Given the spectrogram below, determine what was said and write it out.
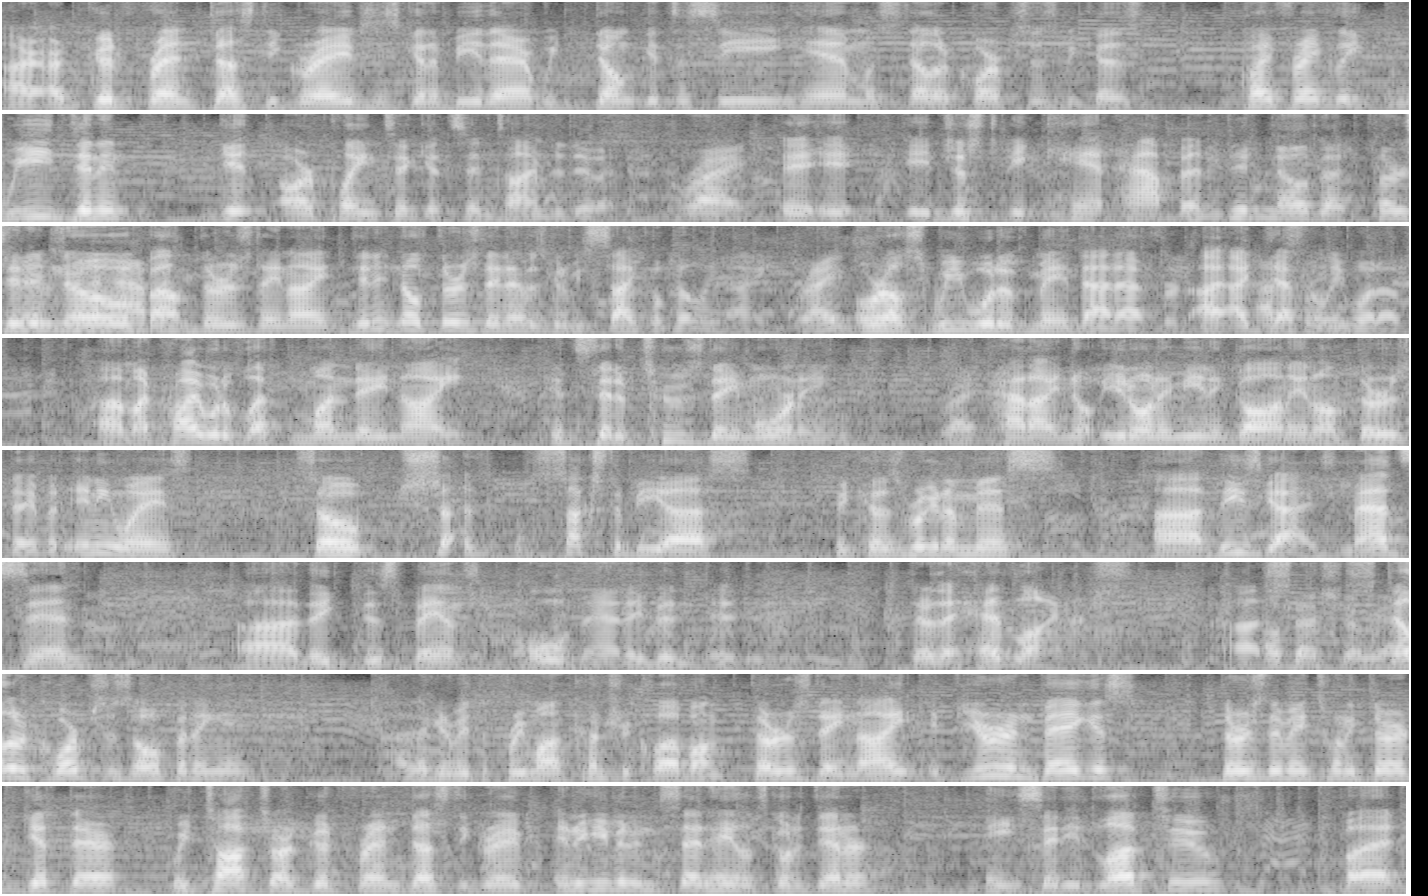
Our, our good friend Dusty Graves is gonna be there. We don't get to see him with Stellar Corpses because, quite frankly, we didn't get our plane tickets in time to do it. Right. It, it, it just it can't happen. Didn't know that Thursday Didn't was know about Thursday night. Didn't know Thursday night was going to be Psychobilly night. Right. Or else we would have made that effort. I, I definitely would have. Um, I probably would have left Monday night instead of Tuesday morning Right. had I know, you know what I mean, and gone in on Thursday. But anyways, so sh- sucks to be us because we're gonna miss uh, these guys. Mad Sin. Uh, they this band's old man. They've been it, they're the headliners. Uh, Of that show, yeah. Stellar Corpse is opening. Uh, they're gonna be at the Fremont Country Club on Thursday night. If you're in Vegas, Thursday, May 23rd, get there. We talked to our good friend Dusty Grave, and he even said, "Hey, let's go to dinner." He said he'd love to, but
